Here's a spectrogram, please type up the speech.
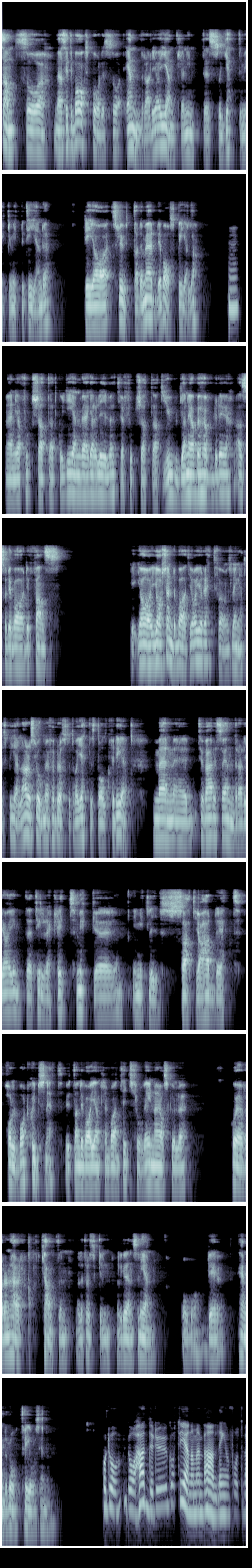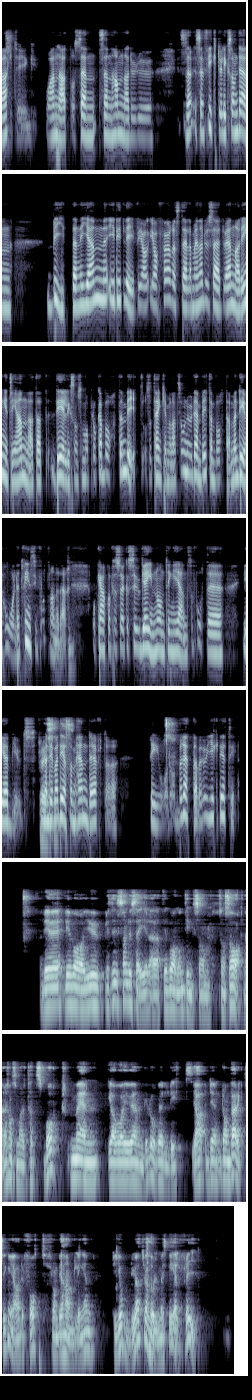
Samt så när jag ser tillbaks på det så ändrade jag egentligen inte så jättemycket mitt beteende. Det jag slutade med det var att spela. Mm. Men jag fortsatte att gå genvägar i livet, jag fortsatte att ljuga när jag behövde det. Alltså det var, det fanns jag, jag kände bara att jag gör rätt för mig så länge jag inte spelar och slog mig för bröstet och var jättestolt för det. Men eh, tyvärr så ändrade jag inte tillräckligt mycket i mitt liv så att jag hade ett hållbart skyddsnät utan det var egentligen bara en tidsfråga innan jag skulle gå över den här kanten eller tröskeln eller gränsen igen och det hände då tre år senare. Och då, då hade du gått igenom en behandling och fått verktyg och annat och sen, sen hamnade du sen, sen fick du liksom den biten igen i ditt liv? Jag, jag föreställer mig när du säger att du ändrade ingenting annat att det är liksom som att plocka bort en bit och så tänker man att så nu är den biten borta men det hålet finns ju fortfarande där Mm. och kanske försöker suga in någonting igen så fort det erbjuds. Men det var Precis. det som hände efter tre år då. Berätta, hur gick det till? Det, det var ju precis som du säger där att det var någonting som, som saknades, något som hade tagits bort. Men jag var ju ändå då väldigt, ja, de, de verktygen jag hade fått från behandlingen, det gjorde ju att jag höll mig spelfri.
